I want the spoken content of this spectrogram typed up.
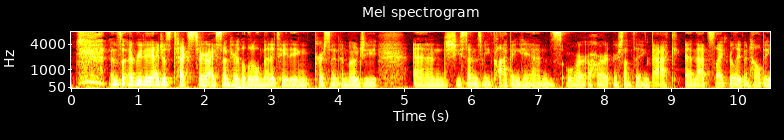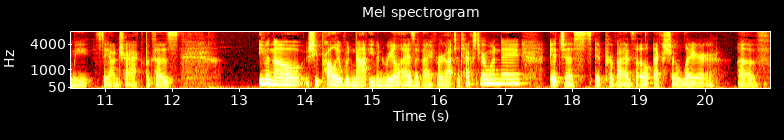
and so every day I just text her, I send her the little meditating person emoji, and she sends me clapping hands or a heart or something back. And that's like really been helping me stay on track because even though she probably would not even realize if I forgot to text her one day, it just it provides that little extra layer of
